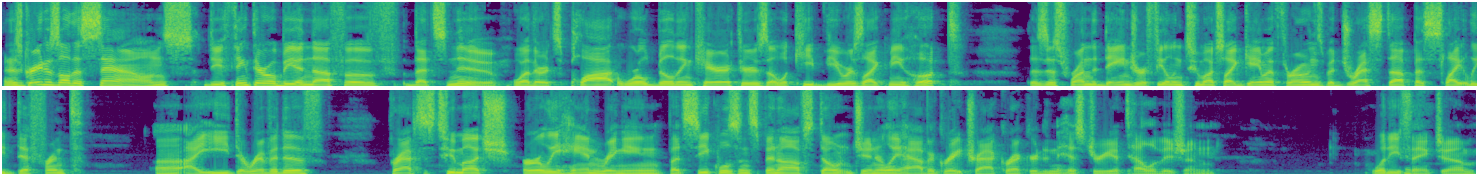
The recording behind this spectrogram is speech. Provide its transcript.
And as great as all this sounds, do you think there will be enough of that's new, whether it's plot, world building characters that will keep viewers like me hooked? Does this run the danger of feeling too much like Game of Thrones but dressed up as slightly different, uh, i.e., derivative? Perhaps it's too much early hand wringing, but sequels and spin offs don't generally have a great track record in the history of television. What do you think, Jim?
